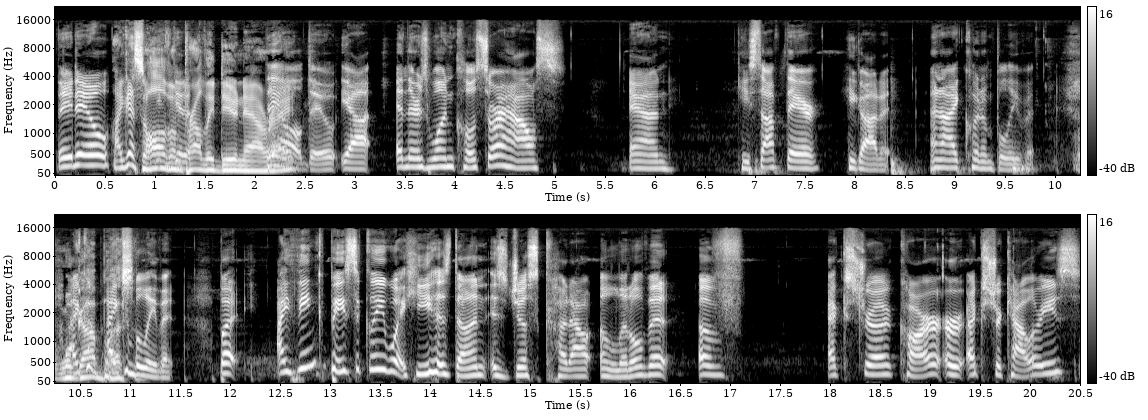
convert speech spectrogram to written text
They do. I guess all of them get it. probably do now, They all do, yeah. And there's one close to our house, and he stopped there. He got it, and I couldn't believe it. Well, I, God could, I can him. believe it, but I think basically what he has done is just cut out a little bit of extra car or extra calories.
